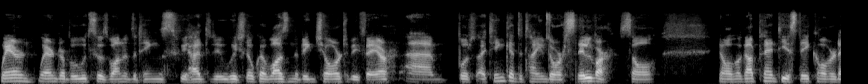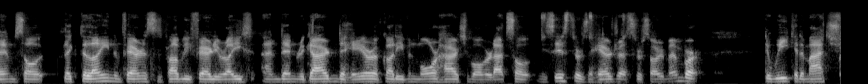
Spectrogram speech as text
wearing wearing their boots was one of the things we had to do. Which look, it wasn't a big chore to be fair, um, but I think at the time they were silver. So you know, I got plenty of stick over them. So like the line, in fairness, is probably fairly right. And then regarding the hair, I've got even more hardship over that. So my sister's a hairdresser, so I remember the week of the match,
